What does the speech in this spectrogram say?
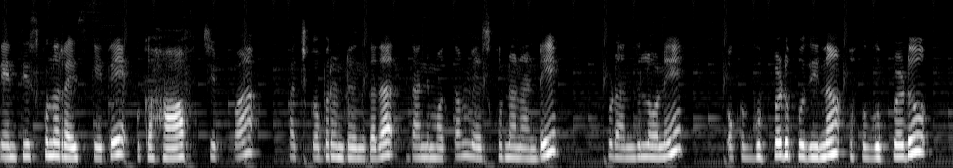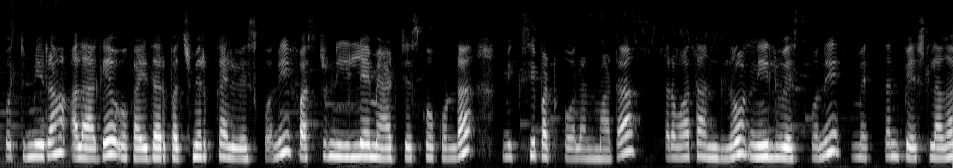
నేను తీసుకున్న రైస్కి అయితే ఒక హాఫ్ చిప్ప పచ్చి కొబ్బరి ఉంటుంది కదా దాన్ని మొత్తం వేసుకున్నానండి. ఇప్పుడు అందులోనే ఒక గుప్పెడు పుదీనా ఒక గుప్పెడు కొత్తిమీర అలాగే ఒక ఐదారు పచ్చిమిరపకాయలు వేసుకొని ఫస్ట్ నీళ్ళేమి యాడ్ చేసుకోకుండా మిక్సీ పట్టుకోవాలన్నమాట. తర్వాత అందులో నీళ్ళు వేసుకొని మెత్తని పేస్ట్ లాగా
